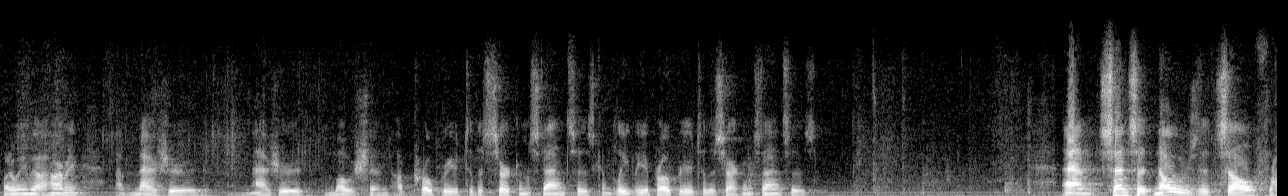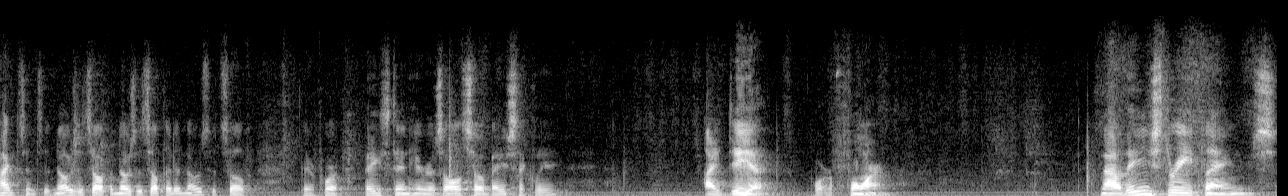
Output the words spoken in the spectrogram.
What do we mean by harmony? A measured, measured motion appropriate to the circumstances, completely appropriate to the circumstances. And since it knows itself, right, since it knows itself, it knows itself that it knows itself. Therefore, based in here is also basically idea or form. Now, these three things,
